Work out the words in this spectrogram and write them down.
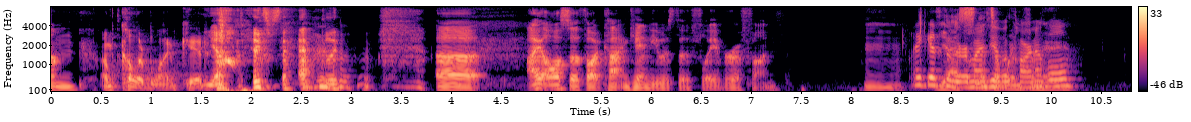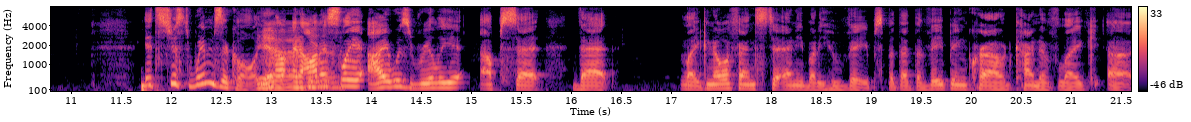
um I'm colorblind, kid. yeah exactly. uh, I also thought cotton candy was the flavor of fun. Hmm. I guess because Yes, it reminds that's you of a win for me. carnival. It's just whimsical, you know. Yeah. And Yeah. honestly, I was really upset that, like, no offense to anybody who vapes, but that the vaping crowd kind of like uh,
